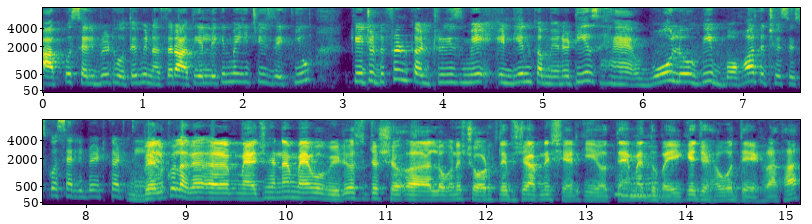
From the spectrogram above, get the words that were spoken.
आपको सेलिब्रेट होते हुए नज़र आती है लेकिन मैं ये चीज़ देखती हूँ कि जो डिफरेंट कंट्रीज़ में इंडियन कम्युनिटीज हैं वो लोग भी बहुत अच्छे से इसको सेलिब्रेट करती हैं बिल्कुल अगर मैं जो है ना मैं वो वीडियोस जो लोगों ने शॉर्ट क्लिप्स जो आपने शेयर किए होते हैं मैं हम्म। दुबई के जो है वो देख रहा था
